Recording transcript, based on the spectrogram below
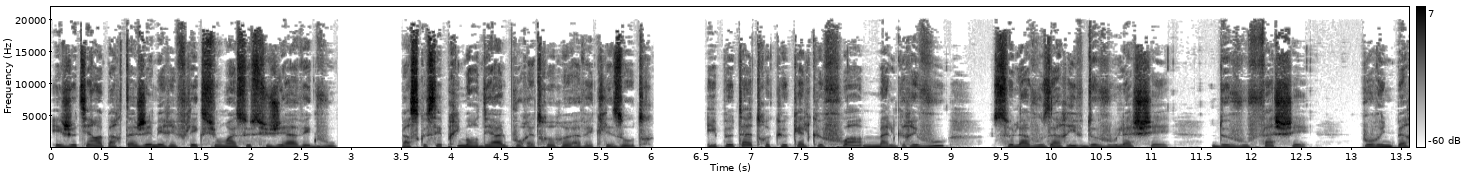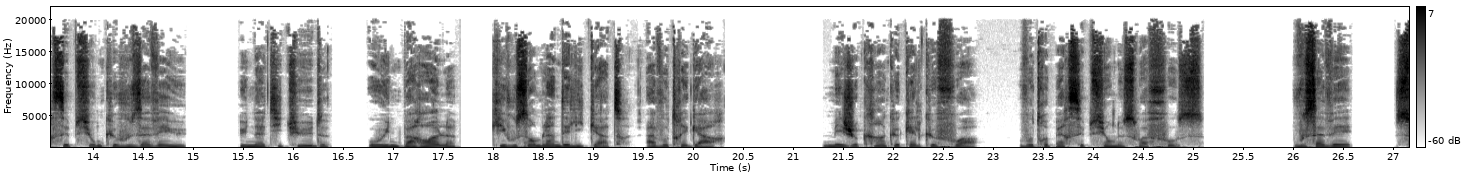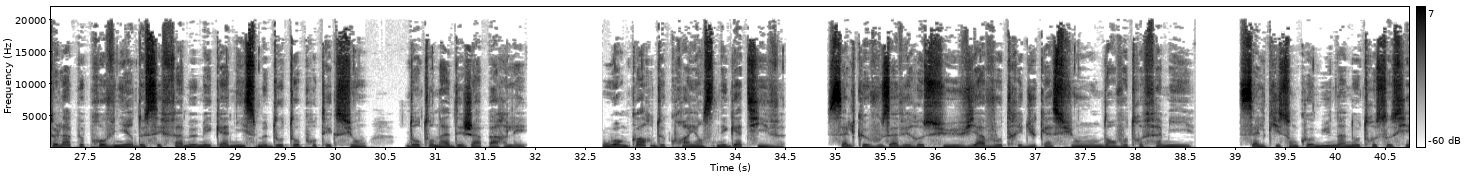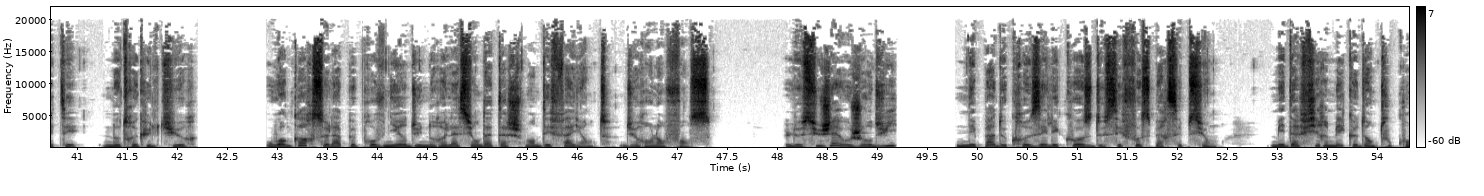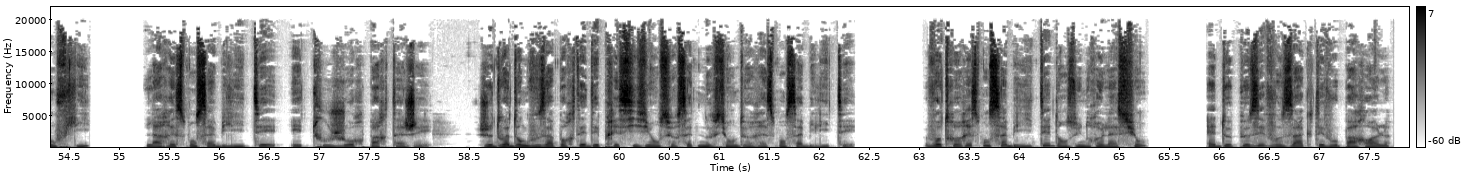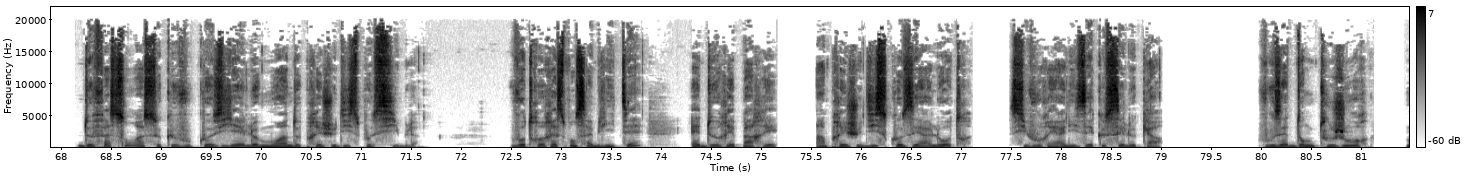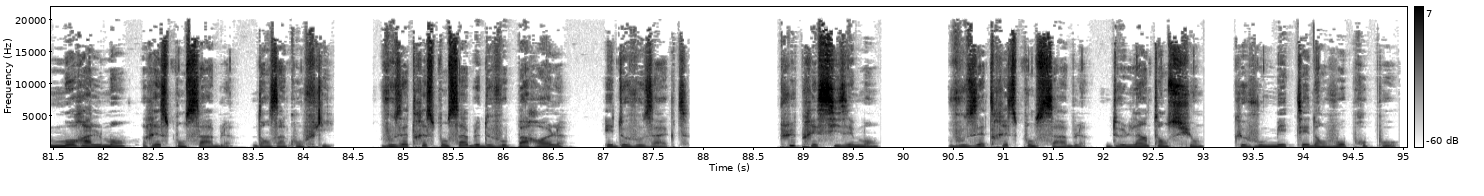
et je tiens à partager mes réflexions à ce sujet avec vous, parce que c'est primordial pour être heureux avec les autres. Et peut-être que quelquefois, malgré vous, cela vous arrive de vous lâcher, de vous fâcher pour une perception que vous avez eue, une attitude ou une parole qui vous semble indélicate à votre égard. Mais je crains que quelquefois votre perception ne soit fausse. Vous savez, cela peut provenir de ces fameux mécanismes d'autoprotection dont on a déjà parlé, ou encore de croyances négatives, celles que vous avez reçues via votre éducation dans votre famille, celles qui sont communes à notre société, notre culture, ou encore cela peut provenir d'une relation d'attachement défaillante durant l'enfance. Le sujet aujourd'hui n'est pas de creuser les causes de ces fausses perceptions, mais d'affirmer que dans tout conflit, la responsabilité est toujours partagée. Je dois donc vous apporter des précisions sur cette notion de responsabilité. Votre responsabilité dans une relation est de peser vos actes et vos paroles de façon à ce que vous causiez le moins de préjudice possible. Votre responsabilité est de réparer un préjudice causé à l'autre si vous réalisez que c'est le cas. Vous êtes donc toujours moralement responsable dans un conflit. Vous êtes responsable de vos paroles et de vos actes. Plus précisément, vous êtes responsable de l'intention que vous mettez dans vos propos.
